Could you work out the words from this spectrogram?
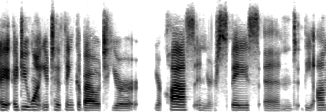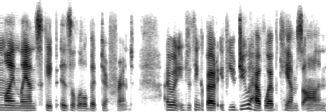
I, I, do want you to think about your your class and your space and the online landscape is a little bit different. I want you to think about if you do have webcams on,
